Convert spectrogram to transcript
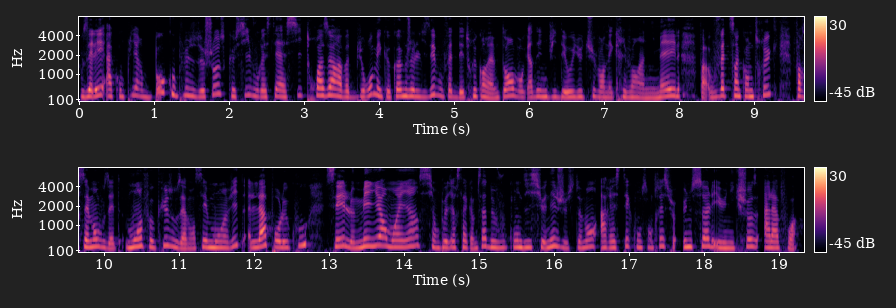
vous allez accomplir beaucoup plus de choses que si vous restez assis 3 heures à votre bureau, mais que comme je le disais, vous faites des trucs en même temps, vous regardez une vidéo YouTube en écrivant un email, enfin vous faites 50 trucs, forcément vous êtes moins focus, vous avancez moins vite. Là pour le coup, c'est le meilleur moyen, si on peut dire ça comme ça, de vous conditionner justement à rester concentré sur une seule et unique chose à la fois.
